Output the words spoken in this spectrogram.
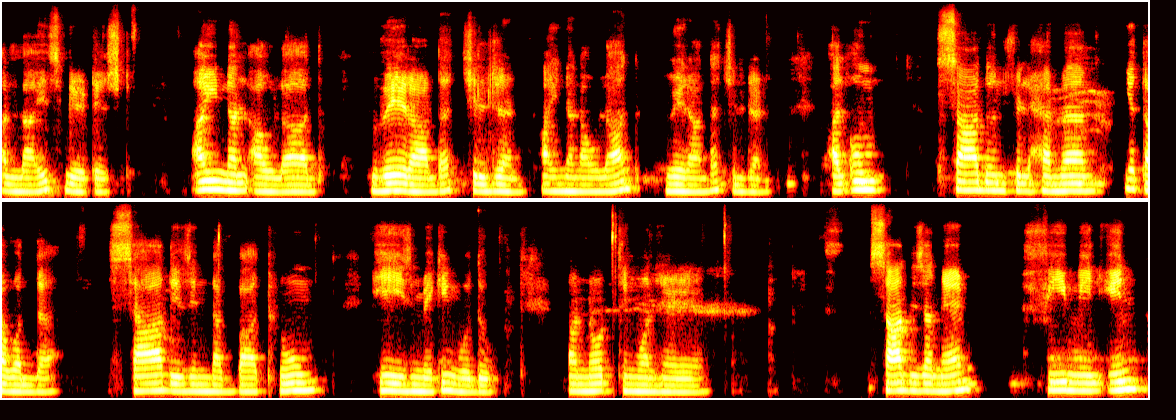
Allah is greatest. Ainal Aulad. Where are the children? Ainal Aulad. Where are the children? Al Um. Saadun fil Hamam. Yatawadda. Saad is in the bathroom. He is making wudu. Now note thing one here. Saad is a name. Fi mean in.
